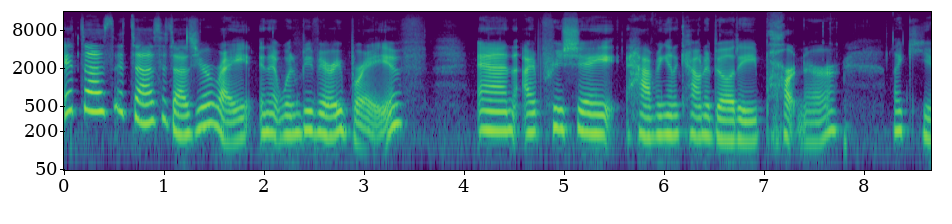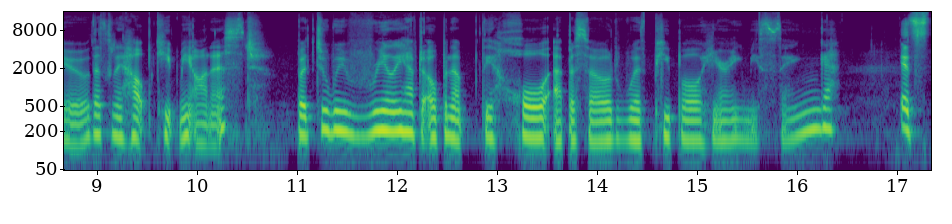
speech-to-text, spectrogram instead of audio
It does. It does. It does. You're right. And it wouldn't be very brave. And I appreciate having an accountability partner like you that's going to help keep me honest. But do we really have to open up the whole episode with people hearing me sing? It's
